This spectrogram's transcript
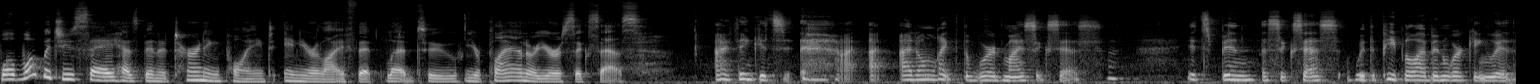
Well, what would you say has been a turning point in your life that led to your plan or your success? I think it's, I, I, I don't like the word my success. It's been a success with the people I've been working with.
